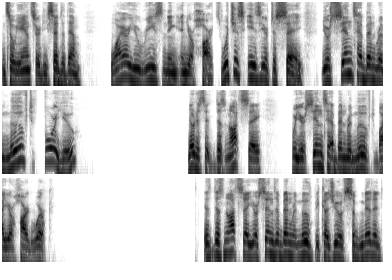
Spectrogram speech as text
And so he answered, he said to them, Why are you reasoning in your hearts? Which is easier to say, Your sins have been removed for you, Notice it does not say, for your sins have been removed by your hard work. It does not say your sins have been removed because you have submitted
